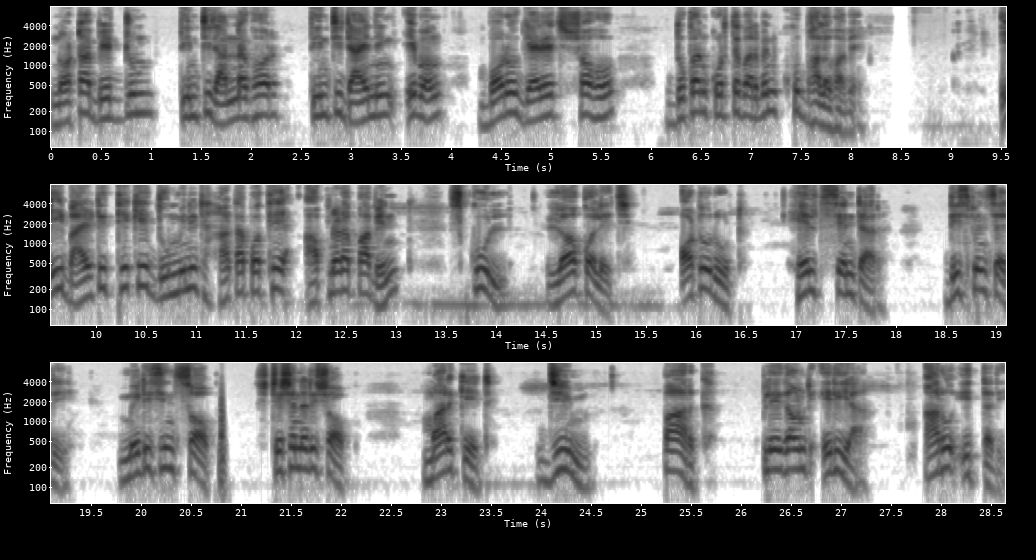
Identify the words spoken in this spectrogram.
নটা বেডরুম, তিনটি রান্নাঘর, তিনটি ডাইনিং এবং বড় গ্যারেজ সহ দোকান করতে পারবেন খুব ভালোভাবে। এই বাড়িটির থেকে দু মিনিট হাঁটা পথে আপনারা পাবেন school, law college, auto route, health centre dispensary medicine shop stationery shop market gym park playground area আরও ইত্যাদি।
